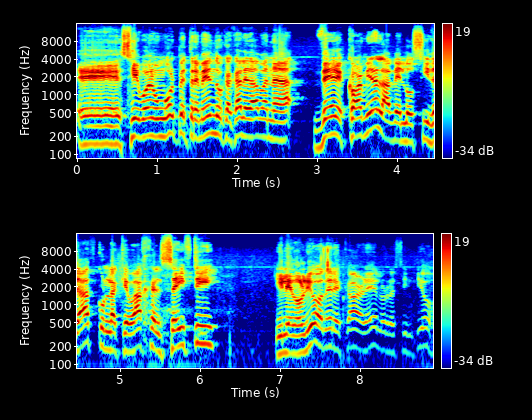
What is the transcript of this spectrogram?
Eh, sí, bueno, un golpe tremendo que acá le daban a Derek Carr. Mira la velocidad con la que baja el safety. Y le dolió a Derek Carr, eh, lo resintió.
